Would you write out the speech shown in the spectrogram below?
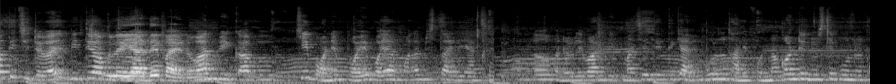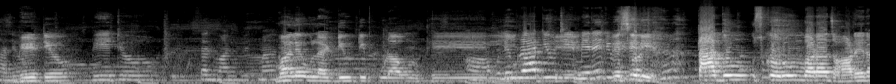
कति छिटो है बित्यो अब यादै पाएन। वान विक अब के भन्यो भयो भयो मलाई पनि त्यस्तो अहिले याद छैन ल भनेर उसले वान विकमा चाहिँ त्यत्तिकै हामी बोल्नु थाल्यो फोनमा कन्टिन्युसली बोल्नु थाल्यो। भेट्यो। भेट्यो। त्यहाँदेखि वान विकमा मैले उसलाई ड्युटी पुऱ्याउँथे उसले पुरा ड्युटी। मेरै यसरी। तादुङ उसको रुमबाट झरेर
